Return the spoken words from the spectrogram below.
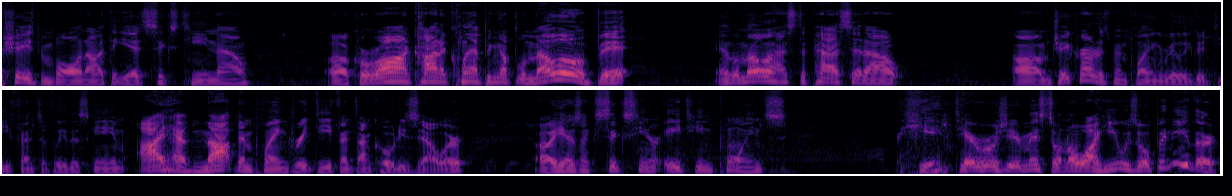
Shai's been balling out. I think he has 16 now. Uh, Karan kind of clamping up Lamelo a bit, and Lamelo has to pass it out. Um, Jae Crowder's been playing really good defensively this game. I have not been playing great defense on Cody Zeller. Uh, he has like 16 or 18 points. He, Terry Rozier missed. Don't know why he was open either.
